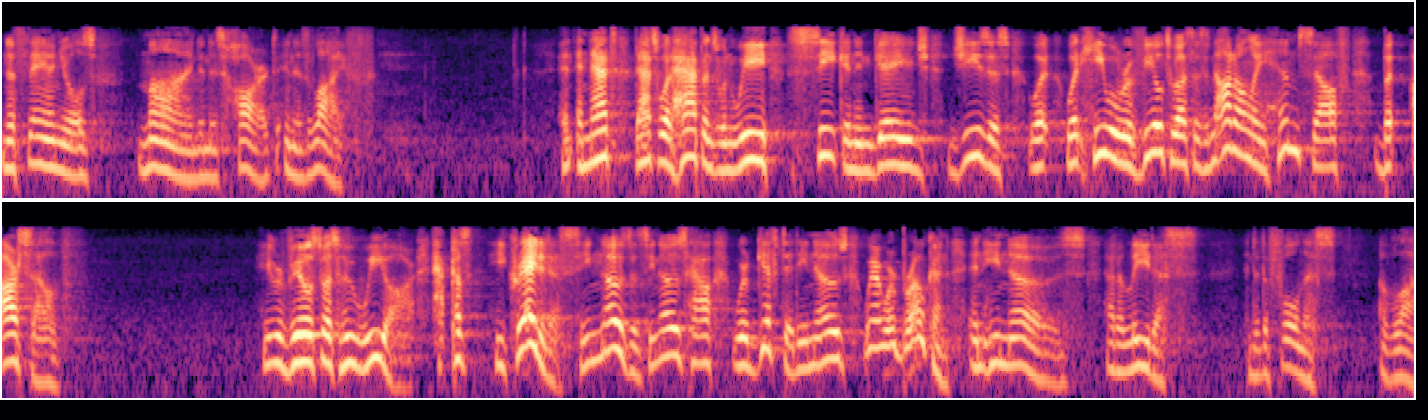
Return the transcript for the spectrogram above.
Nathaniel's mind, in his heart, in his life. And, and that's, that's what happens when we seek and engage Jesus. What, what he will reveal to us is not only himself, but ourselves. He reveals to us who we are. Because he created us. He knows us. He knows how we're gifted. He knows where we're broken. And he knows how to lead us into the fullness of life.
